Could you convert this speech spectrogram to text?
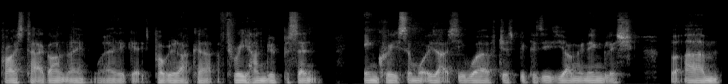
price tag, aren't they? Where it gets probably like a three hundred percent increase in what he's actually worth just because he's young and English. But um,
